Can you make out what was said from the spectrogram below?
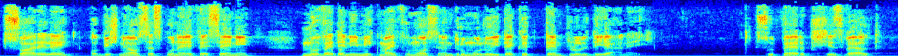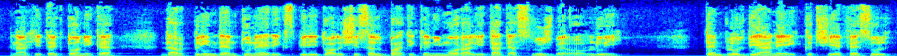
Soarele, obișnuiau să spună efesenii, nu vede nimic mai frumos în drumul lui decât templul Dianei. Superb și zvelt în arhitectonică, dar plin de întuneric spiritual și sălbatic în imoralitatea slujbelor lui, templul Dianei, cât și Efesul,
